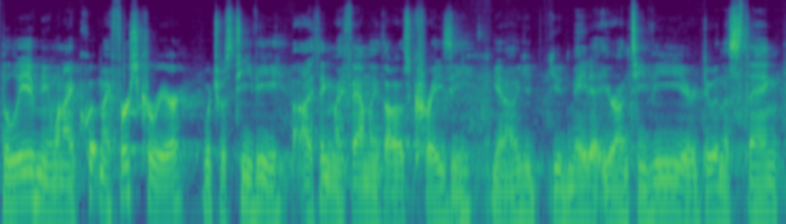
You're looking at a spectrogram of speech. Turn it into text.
believe me, when I quit my first career, which was TV, I think my family thought I was crazy. You know, you'd, you'd made it, you're on TV, you're doing this thing.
